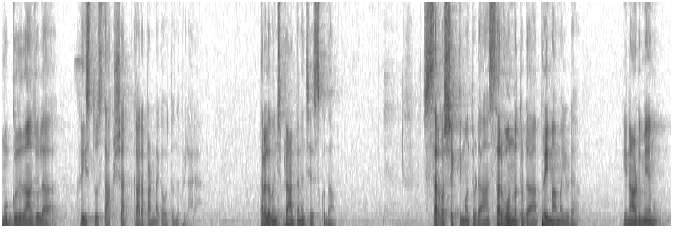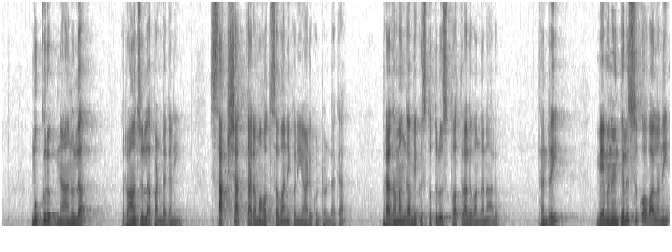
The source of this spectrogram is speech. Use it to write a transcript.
ముగ్గురు రాజుల క్రీస్తు సాక్షాత్కార పండగ అవుతుంది పిల్లారా. తలలు వంచి ప్రార్థన చేసుకుందాం. సర్వశక్తిమంతుడా సర్వోన్నతుడా ప్రేమామయుడా ఈనాడు మేము ముగ్గురు జ్ఞానుల రాజుల పండగని సాక్షాత్కార మహోత్సవాన్ని కొనియాడుకుంటుండగా ప్రథమంగా మీకు స్థుతులు స్తోత్రాలు వందనాలు. తండ్రి మేము నేను తెలుసుకోవాలని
